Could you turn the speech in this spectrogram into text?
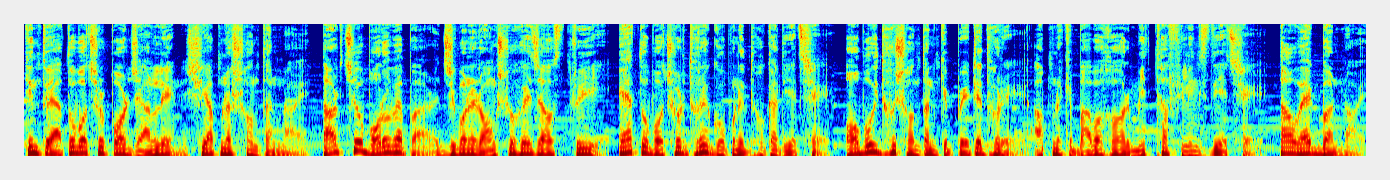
কিন্তু এত বছর পর জানলেন, সে আপনার সন্তান নয়। তার চেয়েও বড় ব্যাপার, জীবনের অংশ হয়ে যাওয়া স্ত্রী এত বছর ধরে গোপনে ধোকা দিয়েছে। অবৈধ সন্তানকে পেটে ধরে আপনাকে বাবা হওয়ার মিথ্যা ফিলিংস দিয়েছে। তাও একবার নয়,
